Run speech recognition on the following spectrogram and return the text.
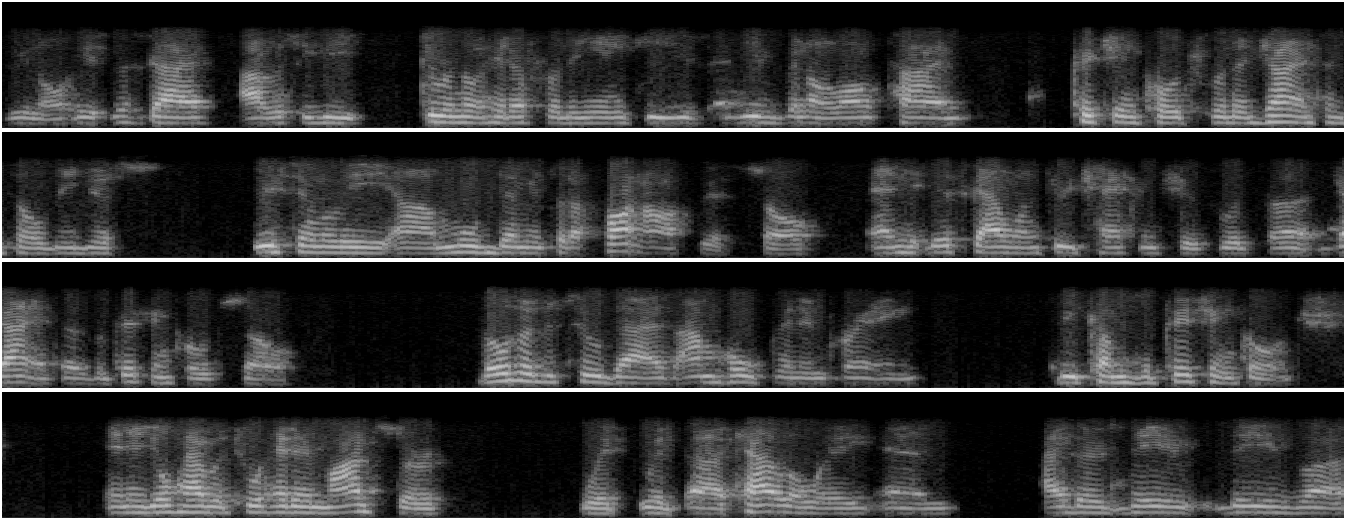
You know he, this guy obviously he threw a no hitter for the Yankees, and he's been a long time pitching coach for the Giants until they just recently uh, moved them into the front office. So, and this guy won three championships with the Giants as the pitching coach. So, those are the two guys I'm hoping and praying becomes the pitching coach, and then you'll have a two-headed monster with with uh, Callaway and either Dave Dave uh,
